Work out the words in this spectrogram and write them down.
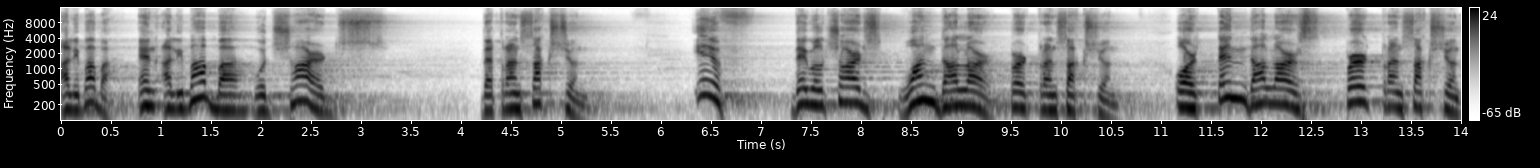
Alibaba. And Alibaba would charge the transaction. If they will charge $1 per transaction or $10 per transaction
